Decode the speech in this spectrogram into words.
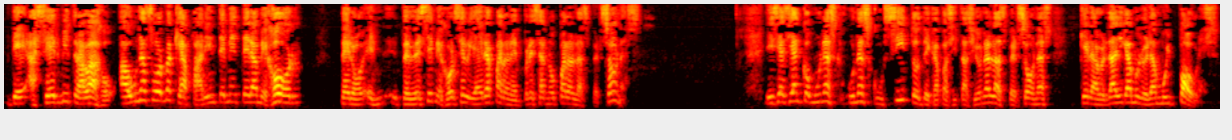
de hacer mi trabajo a una forma que aparentemente era mejor, pero, pero ese mejor se veía era para la empresa, no para las personas. Y se hacían como unas, unas cursitos de capacitación a las personas que la verdad, digámoslo, eran muy pobres.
